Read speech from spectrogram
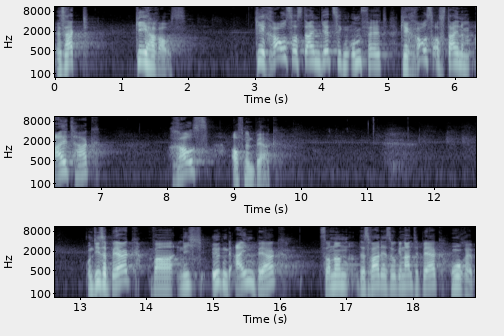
Er sagt, geh heraus. Geh raus aus deinem jetzigen Umfeld, geh raus aus deinem Alltag, raus auf einen Berg. Und dieser Berg war nicht irgendein Berg, sondern das war der sogenannte Berg Horeb.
